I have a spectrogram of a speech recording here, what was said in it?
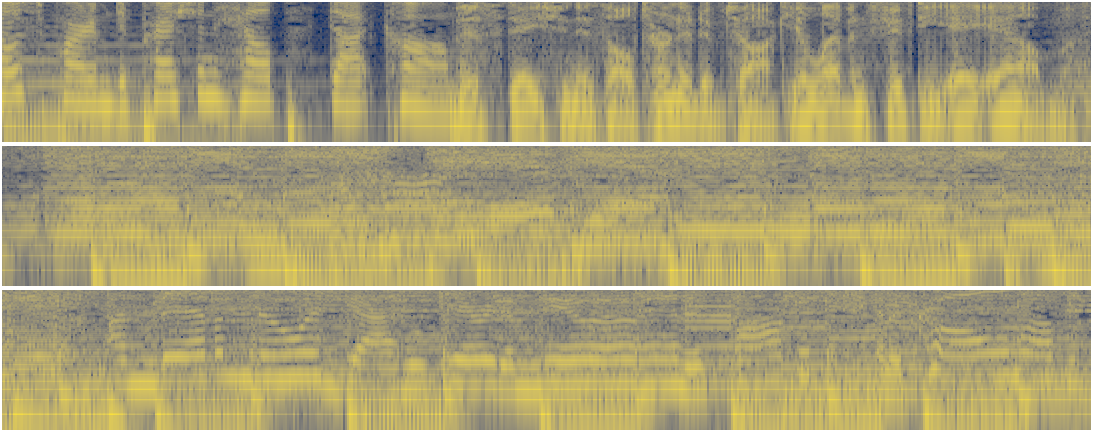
postpartumdepressionhelp.com. This station is Alternative Talk, 1150 AM. I never knew a guy who carried a mirror in his pocket and a comb up his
